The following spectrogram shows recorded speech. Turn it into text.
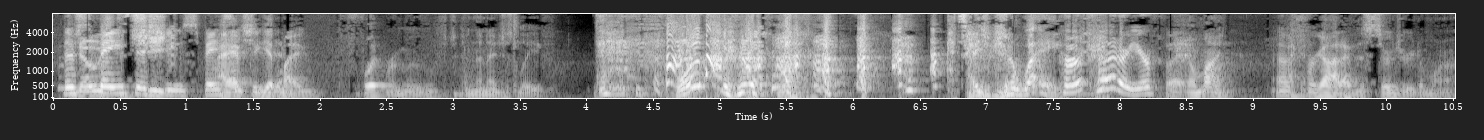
There's Nose space to cheek. issues. Space I have issues to get there. my foot removed and then I just leave. what? That's how you get away. her foot or your foot. No mine. I forgot I have this surgery tomorrow.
